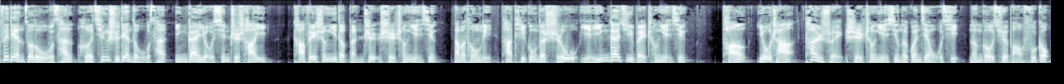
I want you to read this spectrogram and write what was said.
啡店做的午餐和轻食店的午餐应该有心智差异。咖啡生意的本质是成瘾性，那么同理，它提供的食物也应该具备成瘾性。糖、油炸、碳水是成瘾性的关键武器，能够确保复购。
